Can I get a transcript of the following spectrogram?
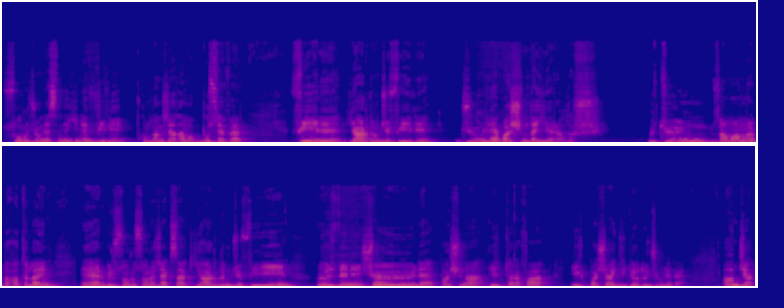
soru cümlesinde yine will'i kullanacağız ama bu sefer fiili, yardımcı fiili cümle başında yer alır. Bütün zamanlarda hatırlayın eğer bir soru soracaksak yardımcı fiil öznenin şöyle başına ilk tarafa ilk başa gidiyordu cümlede. Ancak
